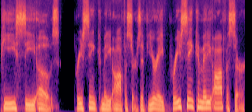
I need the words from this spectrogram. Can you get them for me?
PCOs, precinct committee officers. If you're a precinct committee officer,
